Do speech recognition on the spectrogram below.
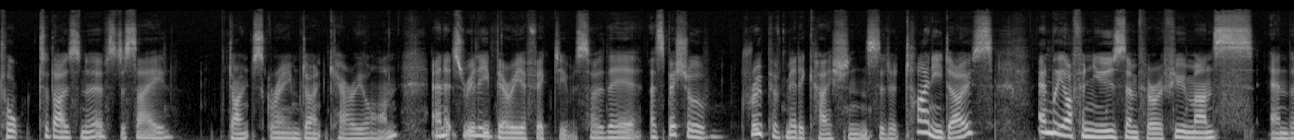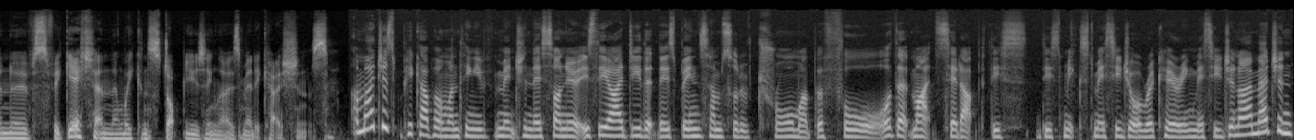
talk to those nerves to say, don't scream, don't carry on. And it's really very effective. So they're a special group of medications at a tiny dose, and we often use them for a few months and the nerves forget, and then we can stop using those medications. I might just pick up on one thing you've mentioned there, Sonia, is the idea that there's been some sort of trauma before that might set up this, this mixed message or recurring message. And I imagine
